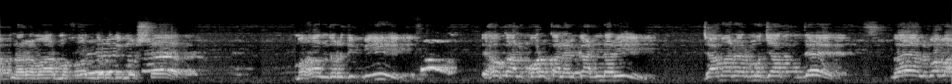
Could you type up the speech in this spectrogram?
আপনার আমার মহান দরদি মোর্শেদ, মহান দরদি পীর এহকাল পরকালের কান্ডারি জামানার মুজাদ্দেদ। দয়াল বাবা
